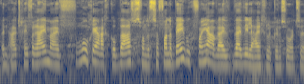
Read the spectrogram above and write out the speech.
een uitgeverij mij vroeg, ja, eigenlijk op basis van het Savannah B-boek, van ja, wij, wij willen eigenlijk een soort eh,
